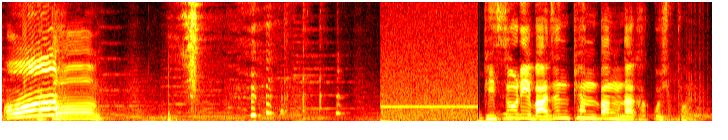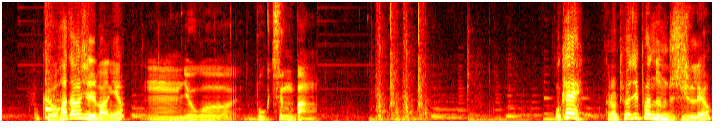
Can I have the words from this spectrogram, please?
어? 걱정. 빗소리 맞은편 방 나 갖고 싶어 그 화장실 방이요? 음 요거 복층 방 오케이. 그럼 표지판 좀 주실래요?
